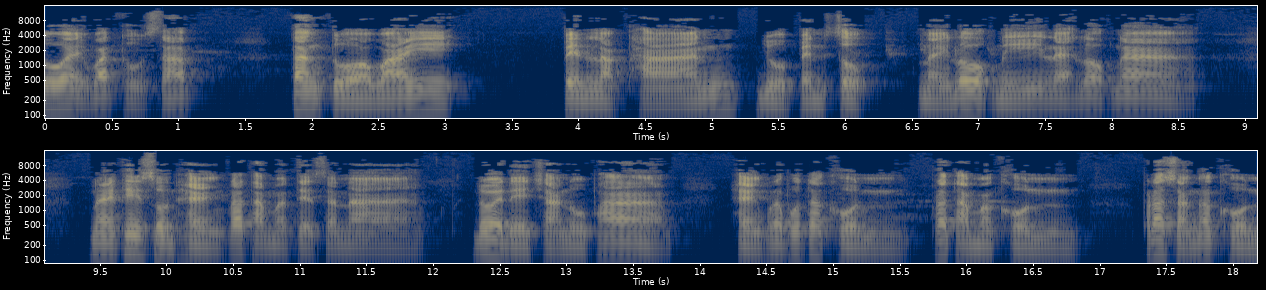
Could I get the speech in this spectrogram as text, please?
ด้วยวัตถุทรัพย์ ตั้งตัวไว้เป็นหลักฐานอยู่เป็นสุขในโลกนี้และโลกหน้า ในที่สุดแห่งพระธรรมเทศนา ด้วยเดชานุภาพ แห่งพระพุทธคุณ พระธรรมคุณ พระสังฆคุณ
